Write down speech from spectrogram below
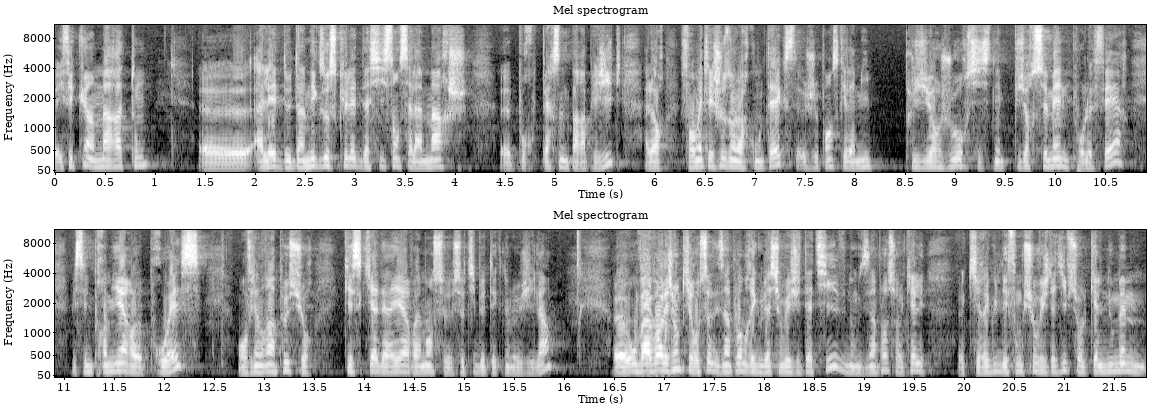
effectuer un marathon à l'aide d'un exosquelette d'assistance à la marche pour personnes paraplégiques. Alors, il faut remettre les choses dans leur contexte. Je pense qu'elle a mis plusieurs jours, si ce n'est plusieurs semaines pour le faire, mais c'est une première prouesse. On reviendra un peu sur qu'est-ce qu'il y a derrière vraiment ce, type de technologie-là. Euh, on va avoir les gens qui reçoivent des implants de régulation végétative, donc des implants sur lesquels, euh, qui régulent des fonctions végétatives sur lesquelles nous-mêmes,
